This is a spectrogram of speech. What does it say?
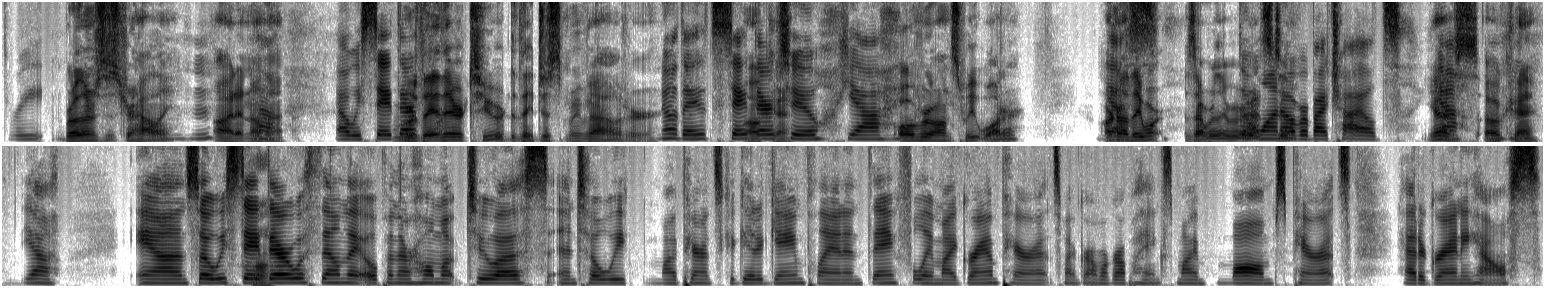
three. Brother and sister Hallie? Mhm. Oh, I didn't know yeah. that. Yeah, we stayed there. Were they for- there too, or did they just move out? Or No, they stayed there too. Yeah. over on Sweetwater? Or no, they weren't. Is that where they were? the one still? over by Childs. Yes. Yeah. Okay. Mhm. Yeah. And so we stayed Huh. there with them. They opened their home up to us until we my parents could get a game plan. And thankfully, my grandparents, my grandma, grandpa Hanks, my mom's parents, had a granny house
